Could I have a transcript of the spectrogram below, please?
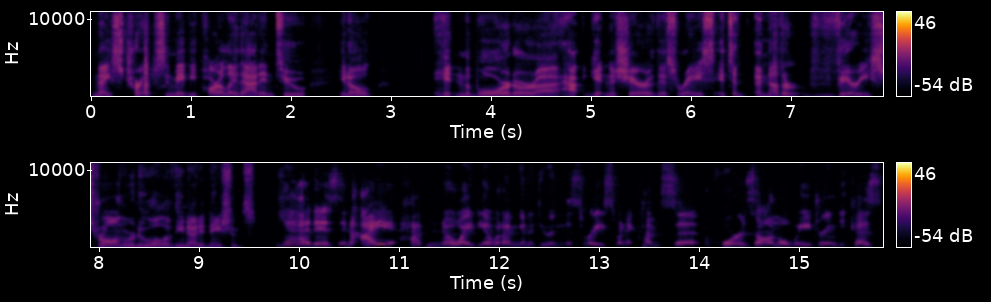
nice trips and maybe parlay that into, you know, hitting the board or uh, ha- getting a share of this race. It's a, another very strong renewal of the United Nations. Yeah, it is. And I have no idea what I'm going to do in this race when it comes to horizontal wagering because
